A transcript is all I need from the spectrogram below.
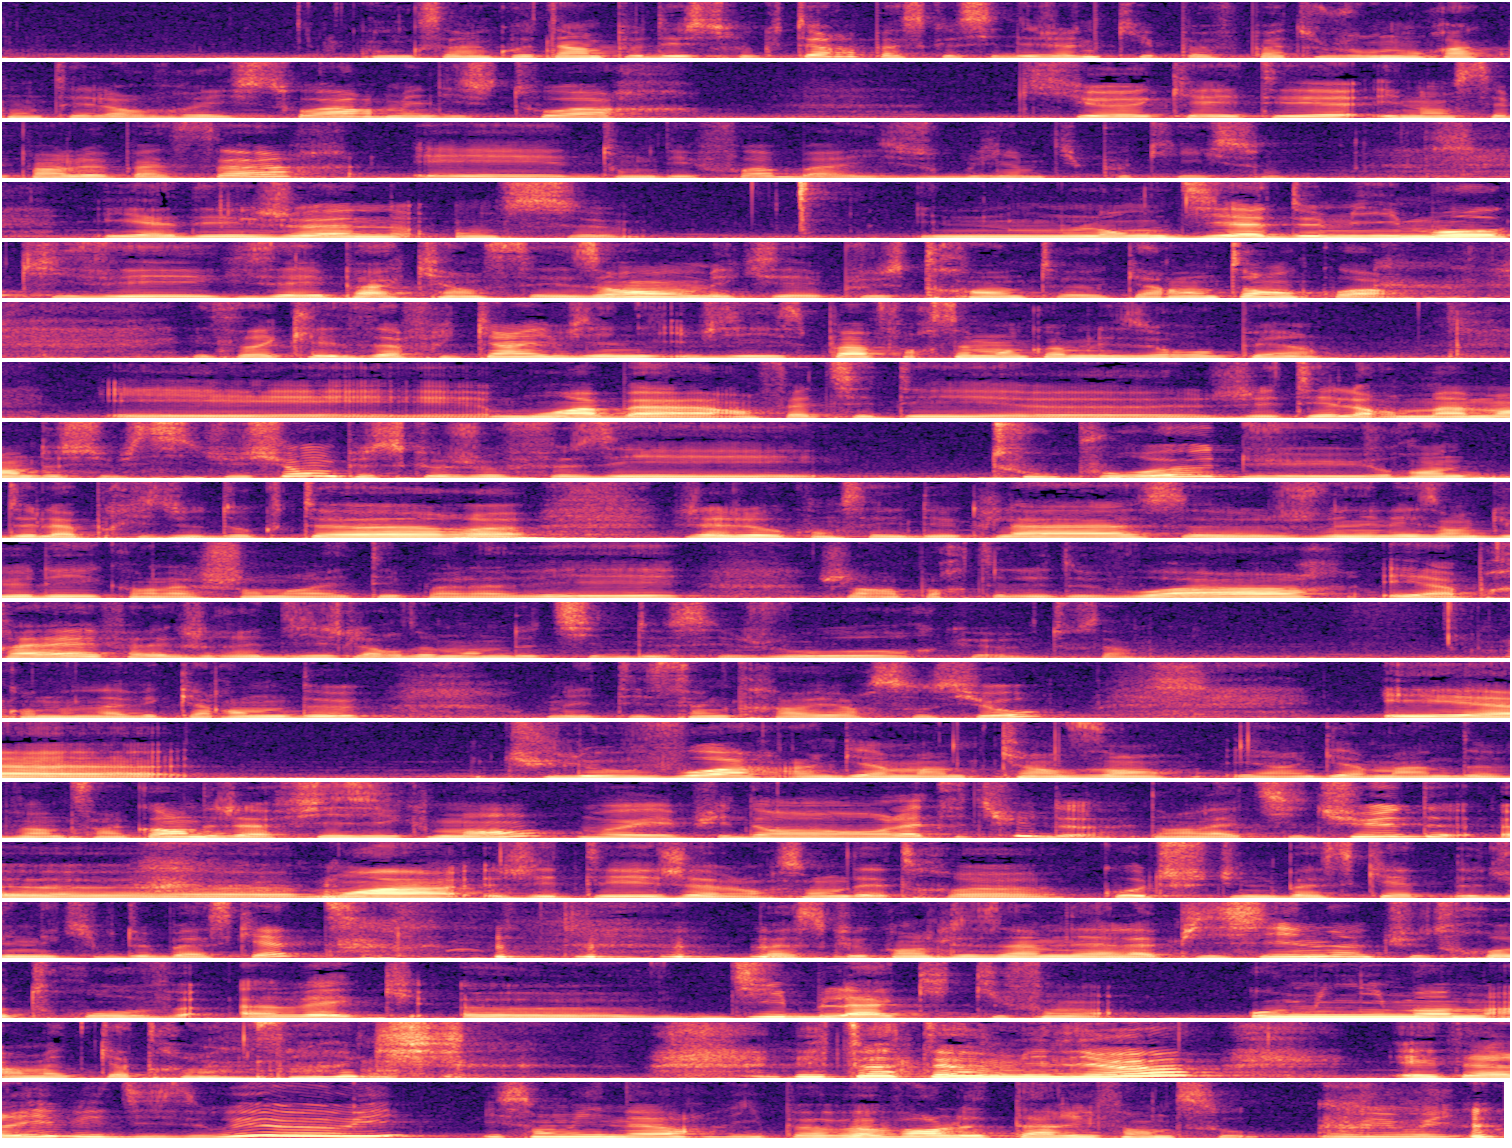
Donc c'est un côté un peu destructeur parce que c'est des jeunes qui peuvent pas toujours nous raconter leur vraie histoire, mais l'histoire qui, euh, a été énoncée par le passeur, et donc des fois, bah, ils oublient un petit peu qui ils sont. Et il y a des jeunes, ils me l'ont dit à demi-mot qu'ils n'avaient pas 15-16 ans, mais qu'ils avaient plus 30-40 ans, quoi. Et c'est vrai que les Africains, ils vieillissent pas forcément comme les Européens. Et moi, bah, en fait, c'était, euh, j'étais leur maman de substitution puisque je faisais tout pour eux, du de la prise de docteur, euh, j'allais au conseil de classe, euh, je venais les engueuler quand la chambre n'était pas lavée, je leur apportais les devoirs, et après, il fallait que je rédige leur demande de titre de séjour, que, tout ça. Quand on en avait 42, on était 5 travailleurs sociaux, et tu le vois, un gamin de 15 ans et un gamin de 25 ans, déjà physiquement. Oui, et puis dans l'attitude. Dans l'attitude. Euh, moi, j'étais, j'avais l'impression d'être euh, coach d'une basket, d'une équipe de basket. parce que quand je les ai amenés à la piscine, tu te retrouves avec euh, 10 blacks qui font au minimum 1m85. et toi, tu es au milieu. Et t'arrives, ils disent oui, oui, oui, ils sont mineurs, ils peuvent avoir le tarif en dessous. Oui, oui.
